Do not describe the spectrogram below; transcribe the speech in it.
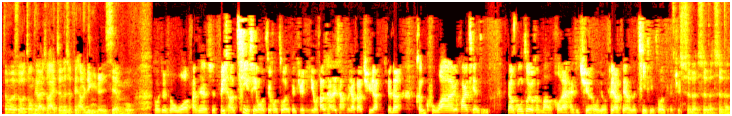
怎么说？总体来说，还真的是非常令人羡慕。我就是说我反正是非常庆幸我最后做了个决定，因为我当时还在想说要不要去啊，觉得很苦啊，又花钱怎么的。然后工作又很忙，后来还是去了，我就非常非常的庆幸做了这个决定。是的，是的，是的，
